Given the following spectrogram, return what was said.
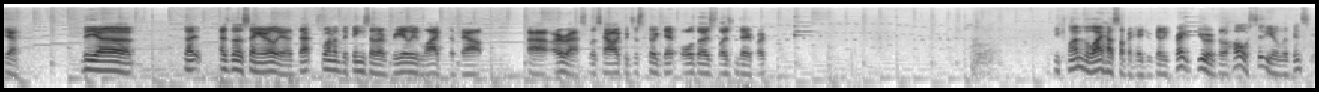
Yeah. The, uh, as I was saying earlier, that's one of the things that I really liked about uh, ORAS was how I could just go get all those legendary Pokemon. If you climb the lighthouse up ahead, you'll get a great view of the whole city of Levincia.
